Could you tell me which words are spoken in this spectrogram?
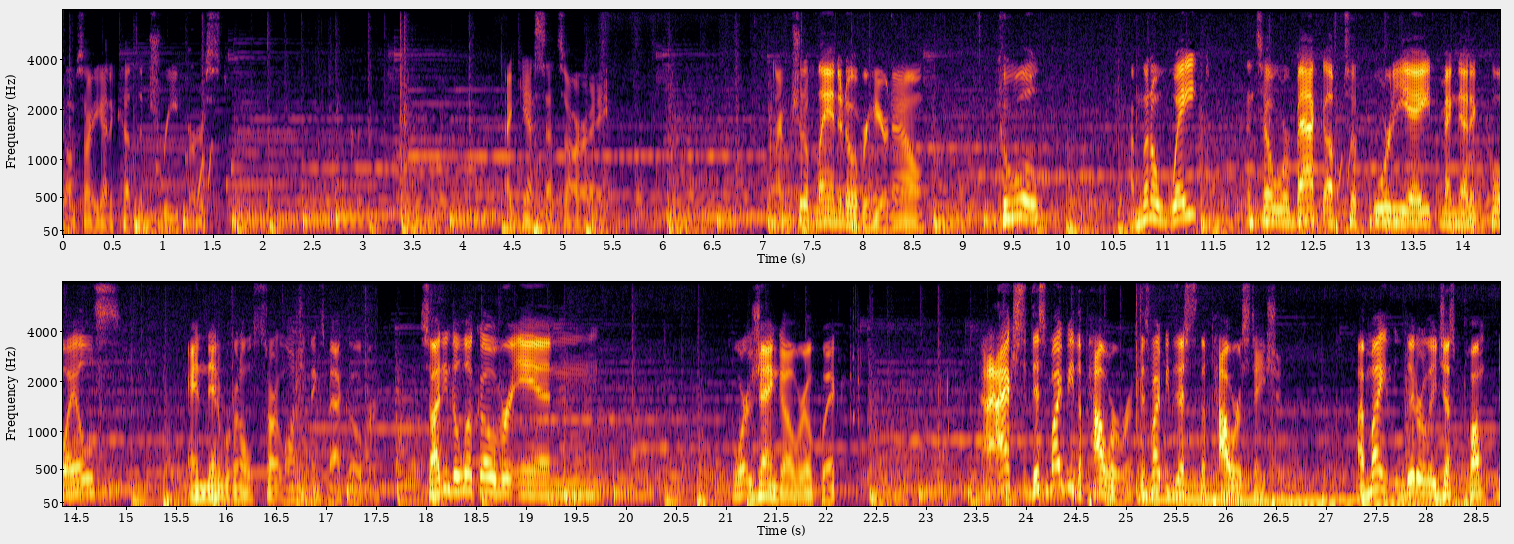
Oh, I'm sorry, you gotta cut the tree first. Guess that's alright. Alright, we should have landed over here now. Cool. I'm gonna wait until we're back up to 48 magnetic coils, and then we're gonna start launching things back over. So I need to look over in Fort Django real quick. I actually, this might be the power room. This might be just the power station. I might literally just pump,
